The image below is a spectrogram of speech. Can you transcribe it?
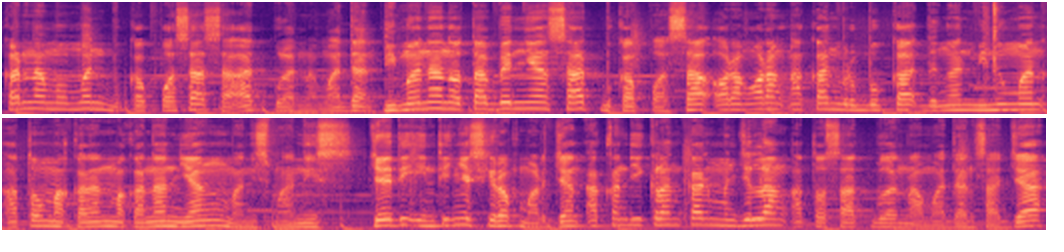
karena momen buka puasa saat bulan Ramadan. Di mana notabene saat buka puasa orang-orang akan berbuka dengan minuman atau makanan-makanan yang manis-manis. Jadi intinya sirup marjan akan diiklankan menjelang atau saat bulan Ramadan saja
